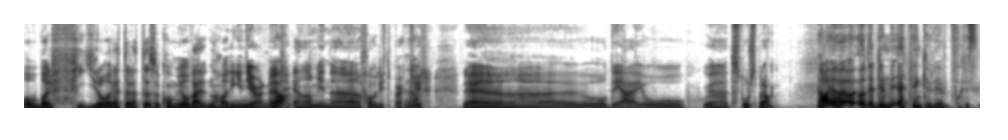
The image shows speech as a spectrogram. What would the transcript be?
Og bare fire år etter dette så kommer jo 'Verden har ingen hjørner', Ja. en av mine favorittbøker. Det, og det er jo et stort sprang. ja, ja, og det, jeg tenker det faktisk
